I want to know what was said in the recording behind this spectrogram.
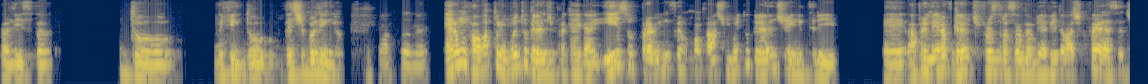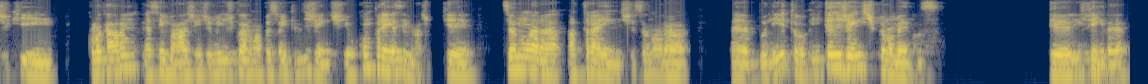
na lista do enfim, do vestibulinho. Né? Era um rótulo muito grande para carregar. E isso, para mim, foi um contraste muito grande entre é, a primeira grande frustração da minha vida, eu acho que foi essa, de que colocaram essa imagem de mim de que eu era uma pessoa inteligente. E eu comprei essa imagem, porque se eu não era atraente, se eu não era é, bonito, inteligente, pelo menos. E, enfim, né?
